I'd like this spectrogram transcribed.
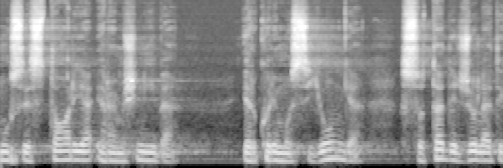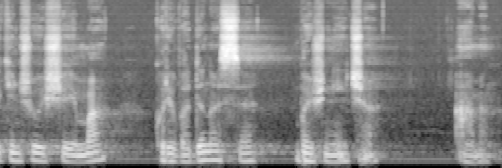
mūsų istoriją ir amžinybę, ir kuri mus jungia su ta didžiulė tikinčiųjų šeima, kuri vadinasi bažnyčia. Amen.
